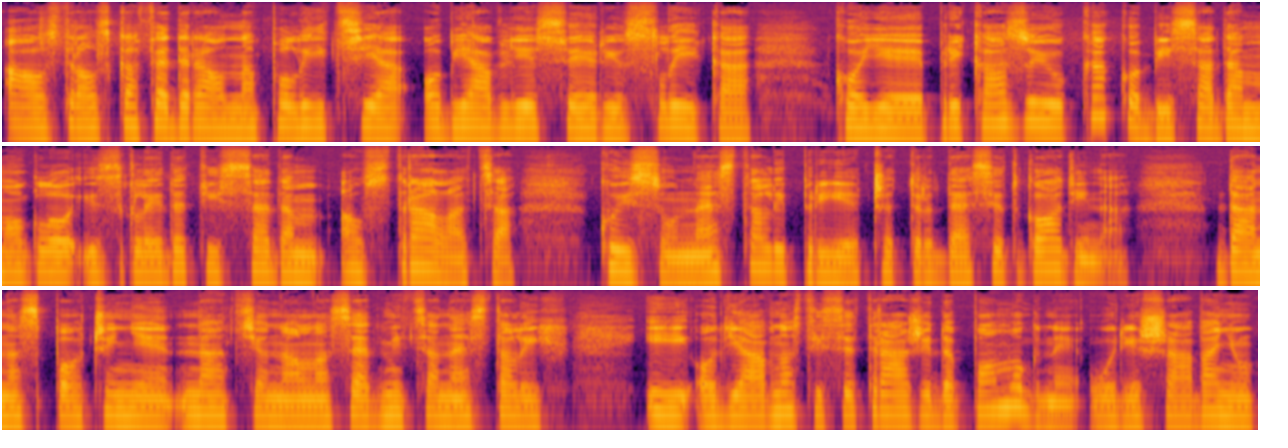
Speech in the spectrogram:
Australska federalna policija objavljuje seriju slika koje prikazuju kako bi sada moglo izgledati sedam Australaca koji su nestali prije 40 godina. Danas počinje nacionalna sedmica nestalih i od javnosti se traži da pomogne u rješavanju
